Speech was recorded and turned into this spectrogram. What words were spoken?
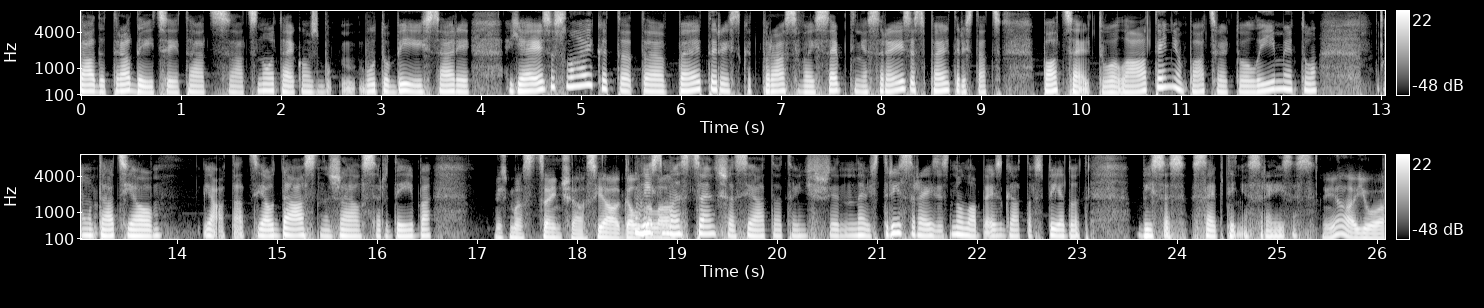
tāda tradīcija, tāds, tāds noteikums būtu bijis arī Jēzus laika, tad uh, Pēteris, kad prasa vai septiņas reizes, Pēteris tāds paceļ to lātiņu, paceļ to līmetu, un tāds jau, jā, tāds jau dāsna žēlsardība, Vismaz cenšas, jā, galu galā. Vismaz cenšas, jā, tad viņš nevis trīs reizes, nu labi, es gatavs piedot, visas septiņas reizes. Jā, jo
